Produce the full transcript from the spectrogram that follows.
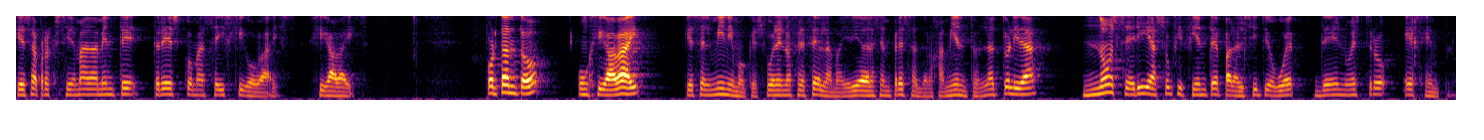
que es aproximadamente 3,6 gigabytes, Por tanto, un gigabyte, que es el mínimo que suelen ofrecer la mayoría de las empresas de alojamiento en la actualidad, no sería suficiente para el sitio web de nuestro ejemplo.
